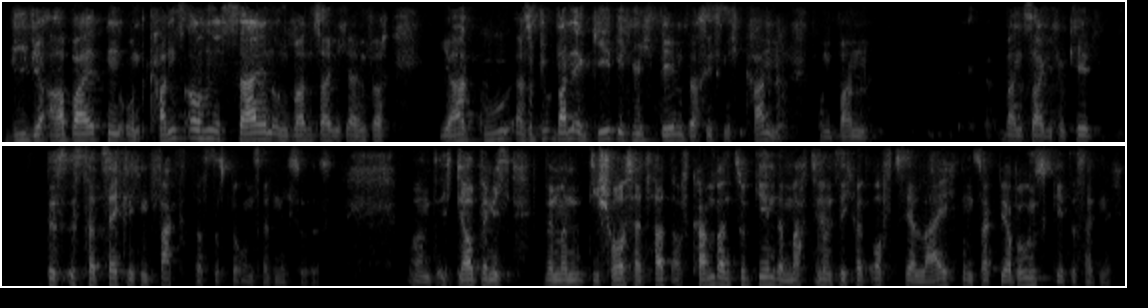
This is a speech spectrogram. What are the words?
wie wir arbeiten und kann es auch nicht sein und wann sage ich einfach, ja, gut, also wann ergebe ich mich dem, dass ich es nicht kann und wann, wann sage ich, okay, das ist tatsächlich ein Fakt, dass das bei uns halt nicht so ist. Und ich glaube, wenn ich, wenn man die Chance halt hat, auf Kanban zu gehen, dann macht es man sich halt oft sehr leicht und sagt, ja, bei uns geht das halt nicht.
